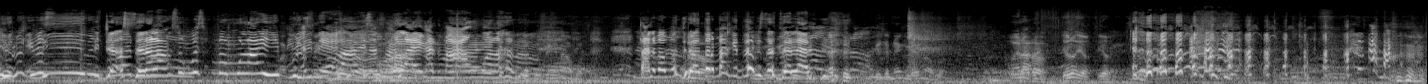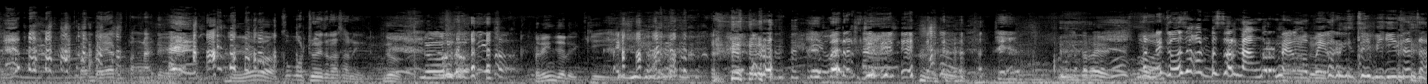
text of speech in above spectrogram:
Ayo wis tidak secara langsung wis memulai bully nih. Wis mulai kan mau malah. Tanpa moderator mah kita bisa jalan. Biasanya gue apa? Mana? Yo yo yo. Kan bayar setengah deh. Iya lo. Kok bodoh itu rasanya? Yo. Paling jaluk iki. Bareng dhewe. Mending gak usah kan pesan nanggur nek ngopi kon ngisi bisa sa.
